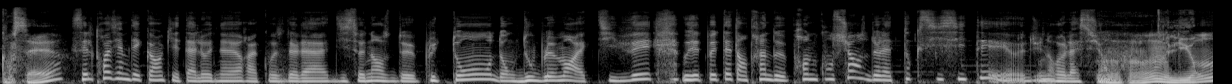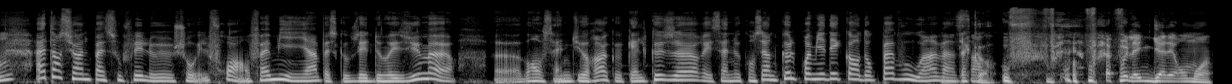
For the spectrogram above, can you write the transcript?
Cancer. C'est le troisième décan qui est à l'honneur à cause de la dissonance de Pluton, donc doublement activé. Vous êtes peut-être en train de prendre conscience de la toxicité euh, d'une relation. Mhm. Lion. Attention à ne pas souffler le chaud et le froid en famille, hein, parce que vous êtes de mauvaise humeur. Euh, bon, ça ne durera que quelques heures et ça ne concerne que le premier décan, donc pas vous, hein, Vincent. D'accord. Ouf. voilà une galère en moins.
